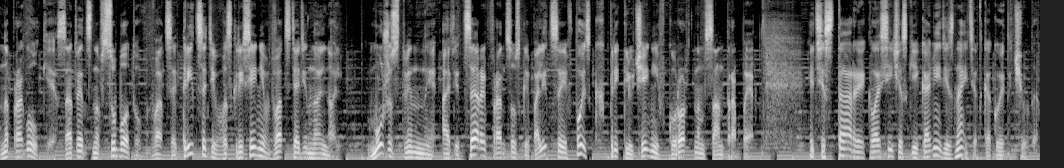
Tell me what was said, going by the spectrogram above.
на прогулке, соответственно, в субботу в 20.30 и в воскресенье в 21.00 мужественные офицеры французской полиции в поисках приключений в курортном Сан-Тропе. Эти старые классические комедии, знаете, это какое-то чудо.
